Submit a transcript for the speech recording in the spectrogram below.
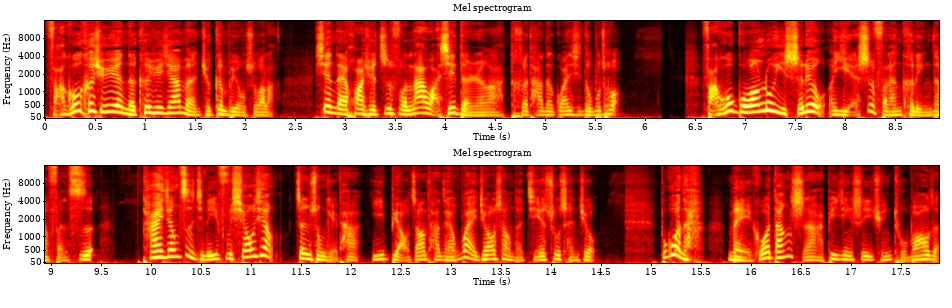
法国科学院的科学家们就更不用说了，现代化学之父拉瓦锡等人啊和他的关系都不错。法国国王路易十六也是富兰克林的粉丝，他还将自己的一幅肖像赠送给他，以表彰他在外交上的杰出成就。不过呢，美国当时啊毕竟是一群土包子，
